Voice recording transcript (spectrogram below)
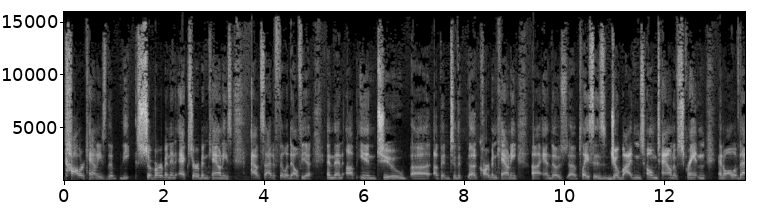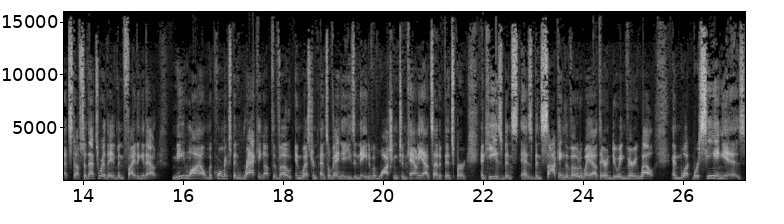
collar counties, the the suburban and exurban counties outside of Philadelphia, and then up into uh, up into the uh, Carbon County uh, and those uh, places. Joe Biden's hometown of Scranton and all of that stuff. So that's where they've been fighting it out. Meanwhile, McCormick's been racking up the vote in Western Pennsylvania. He's a native of Washington County, outside of Pittsburgh, and he's been has been socking the vote away out there and doing very well. And what we're seeing is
